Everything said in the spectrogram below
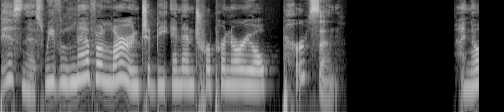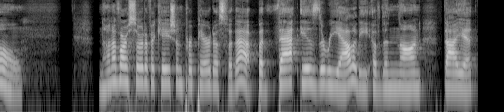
business. We've never learned to be an entrepreneurial person. I know. None of our certification prepared us for that, but that is the reality of the non diet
